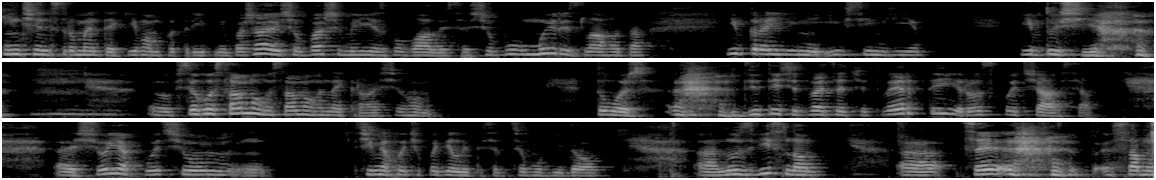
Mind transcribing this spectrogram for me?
інші інструменти, які вам потрібні. Бажаю, щоб ваші мрії збувалися, щоб був мир і злагода і в країні, і в сім'ї, і в душі. Всього самого-самого найкращого. Тож, 2024 розпочався. Е, Що я хочу, чим я хочу поділитися в цьому відео? Ну, звісно, це самим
